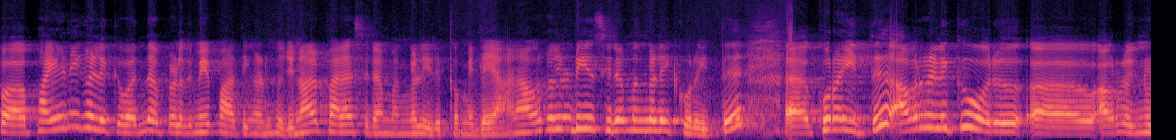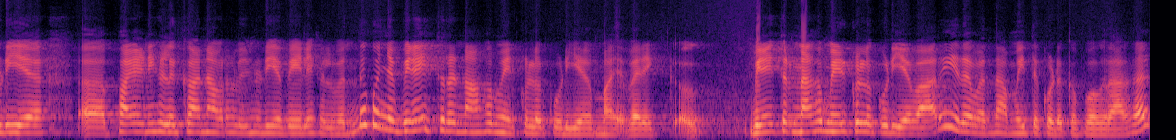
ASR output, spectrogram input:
ப- பயணிகளுக்கு வந்து எப்பொழுதுமே பார்த்தீங்கன்னு சொன்னால் பல சிரமங்கள் இருக்கும் இல்லையா? ஆனால் அவர்களுடைய சிரமங்களை குறைத்து குறைத்து அவர்களுக்கு ஒரு அவர்களினுடைய பயணிகளுக்கு அவர்களுடைய அவர்களினுடைய வேலைகள் வந்து கொஞ்சம் வினைத்திறனாக மேற்கொள்ளக்கூடிய வரை வினைத்திறனாக மேற்கொள்ளக்கூடியவாறு இதை வந்து அமைத்து கொடுக்க போகிறார்கள்.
